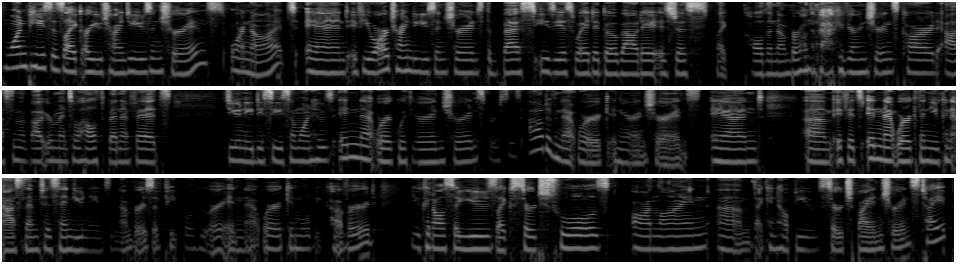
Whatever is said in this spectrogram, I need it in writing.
one piece is like are you trying to use insurance or not? And if you are trying to use insurance the best easiest way to go about it is just like call the number on the back of your insurance card ask them about your mental health benefits do you need to see someone who's in network with your insurance versus out of network in your insurance? And um, if it's in network then you can ask them to send you names and numbers of people who are in network and will be covered. You can also use like search tools online um, that can help you search by insurance type.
